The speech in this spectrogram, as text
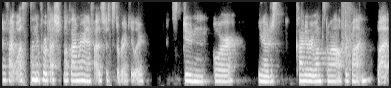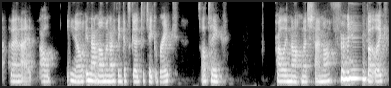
if I wasn't a professional climber and if I was just a regular student or, you know, just climb every once in a while for fun. But then I, I'll, you know, in that moment, I think it's good to take a break so I'll take probably not much time off for me, but like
